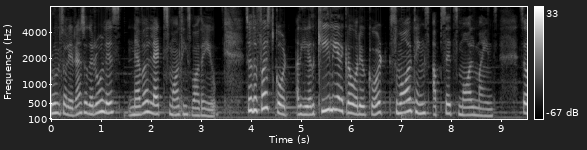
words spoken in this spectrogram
rule சொல்லிடுறேன். So the rule is never let small things bother you so the first quote அது அது கீழே இருக்கிற ஒரு quote small things upset small minds so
